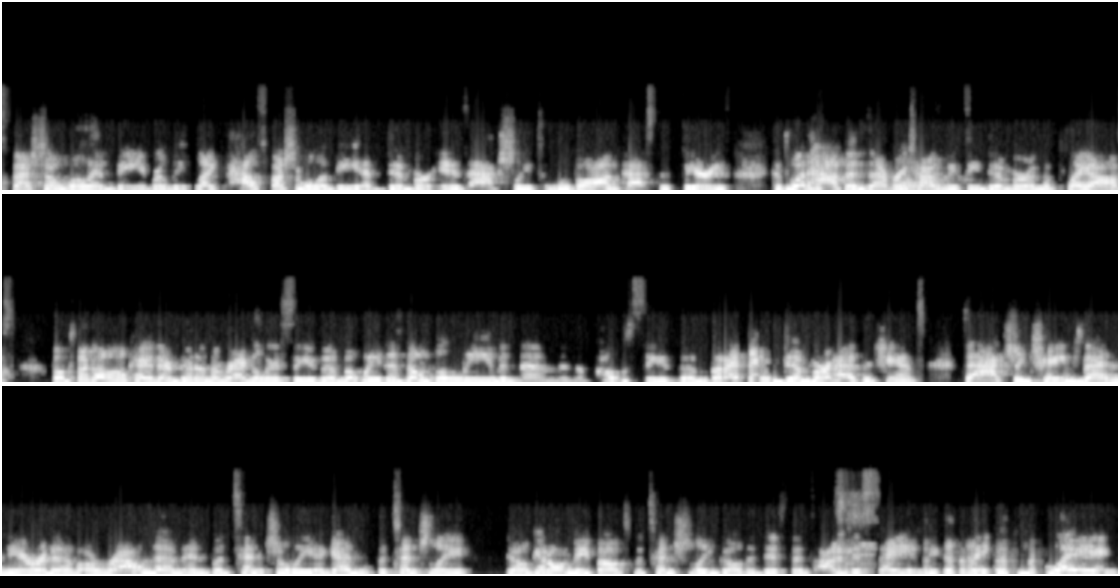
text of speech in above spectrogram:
special will it be? Really, like how special will it be if Denver is actually to move on past the series? Because what happens every time we see Denver in the playoffs? Folks like, oh, okay, they're good in the regular season, but we just don't believe in them in the postseason. But I think Denver has a chance to actually change that narrative around them and potentially, again, potentially don't get on me, folks. Potentially go the distance. I'm just saying because if they can keep playing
